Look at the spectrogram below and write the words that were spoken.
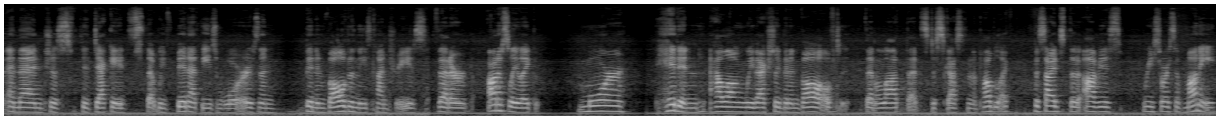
and then just the decades that we've been at these wars and been involved in these countries that are honestly like more hidden how long we've actually been involved than a lot that's discussed in the public. Besides the obvious resource of money,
